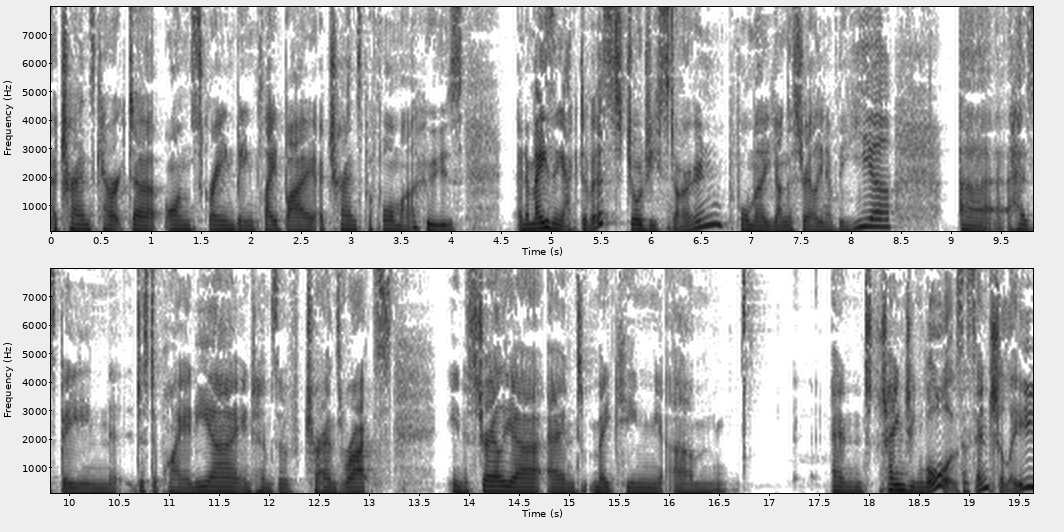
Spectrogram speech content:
a trans character on screen being played by a trans performer who's an amazing activist, Georgie Stone, former Young Australian of the Year, uh, has been just a pioneer in terms of trans rights in Australia and making um, and changing laws essentially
